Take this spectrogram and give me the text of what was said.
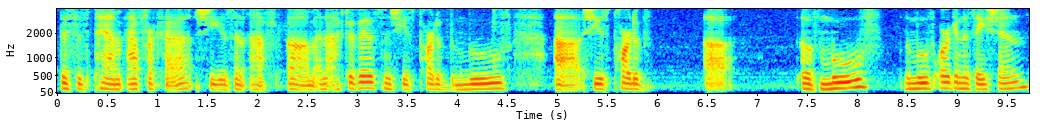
This is Pam Africa. She is an Af- um, an activist, and she is part of the Move. Uh, she is part of uh, of Move, the Move organization.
